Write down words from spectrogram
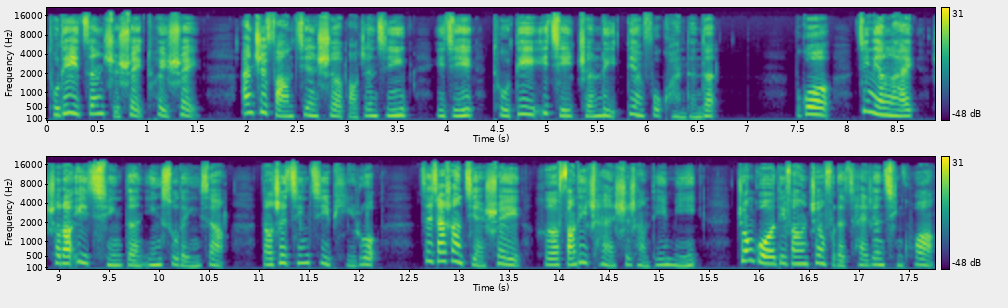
土地增值税退税、安置房建设保证金以及土地一级整理垫付款等等。不过，近年来受到疫情等因素的影响，导致经济疲弱，再加上减税和房地产市场低迷。中国地方政府的财政情况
